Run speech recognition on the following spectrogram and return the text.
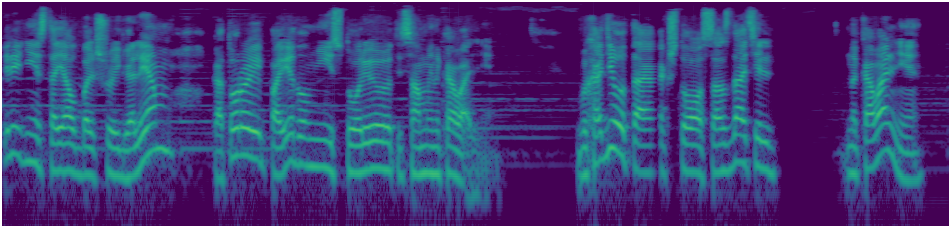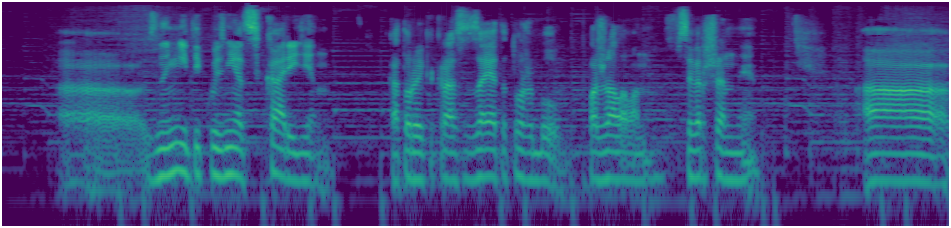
Перед ней стоял большой голем, который поведал мне историю этой самой наковальни. Выходило так, что создатель наковальни, э, знаменитый кузнец Каридин, который как раз за это тоже был пожалован в совершенные, э,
